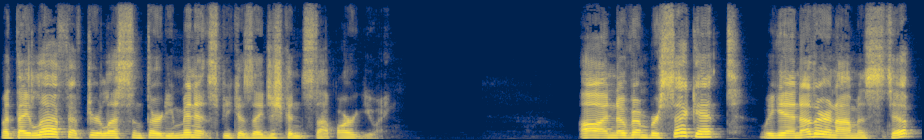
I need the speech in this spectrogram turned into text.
but they left after less than 30 minutes because they just couldn't stop arguing. On November 2nd, we get another anonymous tip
